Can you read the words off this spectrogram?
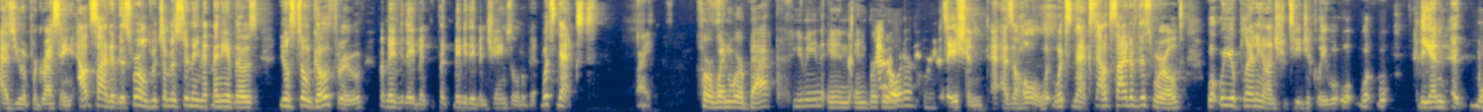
as you are progressing outside of this world? Which I'm assuming that many of those you'll still go through, but maybe they've been but maybe they've been changed a little bit. What's next? Right. For when we're back, you mean in in brick and mortar? organization as a whole. What's next outside of this world? What were you planning on strategically? What, what, what, what the end uh,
